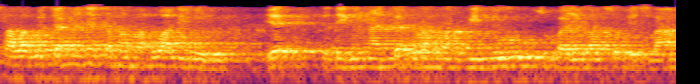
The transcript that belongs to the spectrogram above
salah wajangannya sama Mbak Wali dulu ya ketika mengajak orang-orang Hindu supaya masuk Islam.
